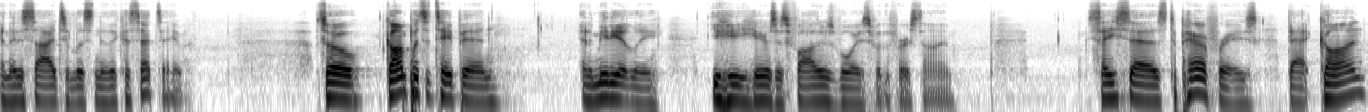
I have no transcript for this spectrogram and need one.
and they decide to listen to the cassette tape. So Gon puts the tape in, and immediately he hears his father's voice for the first time. So he says, to paraphrase, that Gon,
